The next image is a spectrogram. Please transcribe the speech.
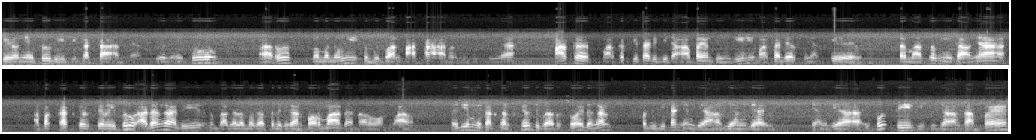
skillnya itu ditingkatkan. Ya. Skillnya itu harus memenuhi kebutuhan pasar, gitu ya. Market, market kita di bidang apa yang tinggi, maka dia harus punya skill. Termasuk misalnya apakah skill-skill itu ada nggak di lembaga-lembaga pendidikan formal dan non formal. Jadi meningkatkan skill juga harus sesuai dengan pendidikan yang dia yang dia yang dia ikuti gitu jangan sampai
